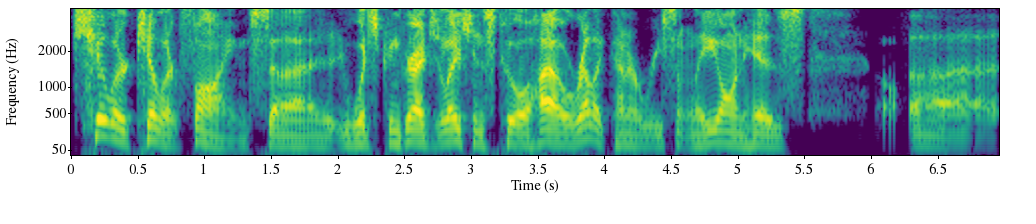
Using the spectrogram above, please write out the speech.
killer killer finds. Uh, which congratulations to Ohio Relic Hunter recently on his. Uh,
